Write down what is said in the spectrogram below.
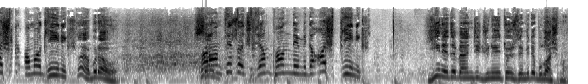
aşk ama giyinik. Ha bravo. Sen Parantez açacağım pandemide aşk giyinik. yine de bence Cüneyt Özdemir'e bulaşma.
